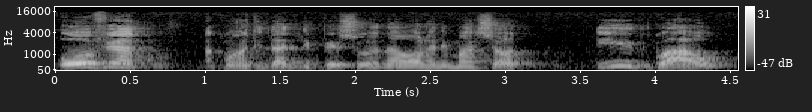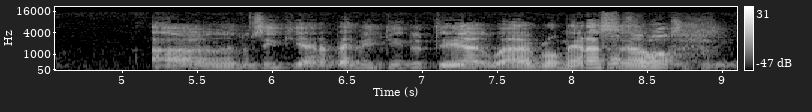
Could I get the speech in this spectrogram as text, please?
houve a, a quantidade de pessoas na Orla de Maceió igual há anos em que era permitido ter a, a aglomeração. Com fogos, inclusive.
